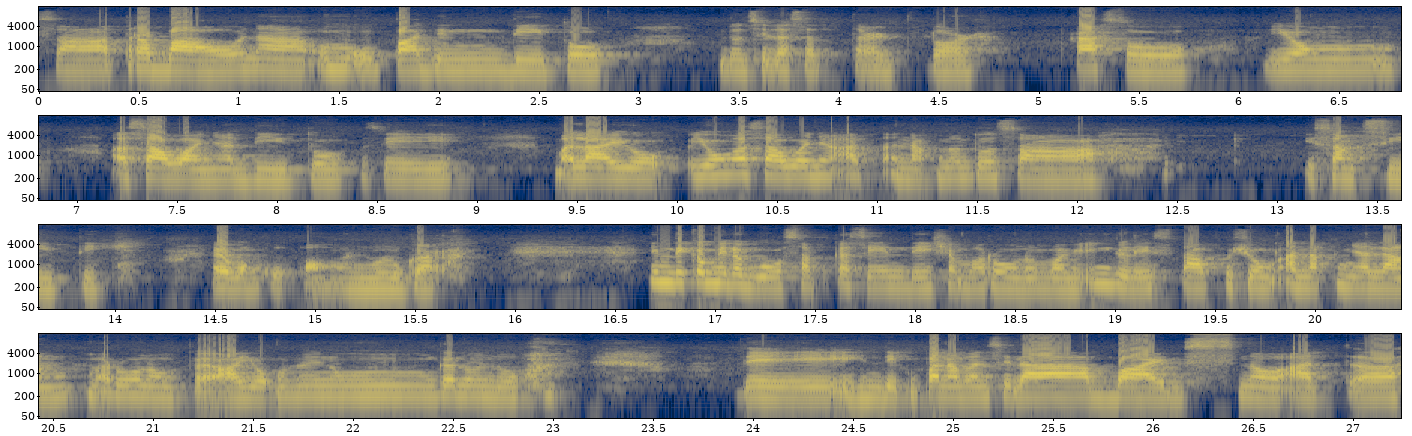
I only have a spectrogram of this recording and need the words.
sa trabaho na umuupa din dito. Doon sila sa third floor. Kaso, yung asawa niya dito kasi malayo yung asawa niya at anak nandun sa isang city ewan ko kung anong lugar hindi kami nag-uusap kasi hindi siya marunong mag-English tapos yung anak niya lang marunong ayoko na nung ganun no de hindi ko pa naman sila vibes no? At uh,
